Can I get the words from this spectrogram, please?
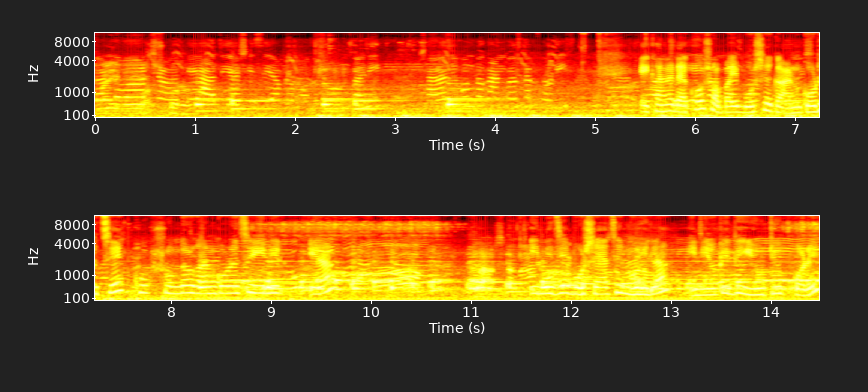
ধন্যবাদ সবাইকে আজই আসিছি আমরা মধুসূদন বাড়ি। সারা জীবন তো গান বাজনা করি। এখানে দেখো সবাই বসে গান করছে। খুব সুন্দর গান করেছে ইনি- এরা। ইনি যে বসে আছেন মহিলা, ইনিও কিন্তু ইউটিউব করে।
